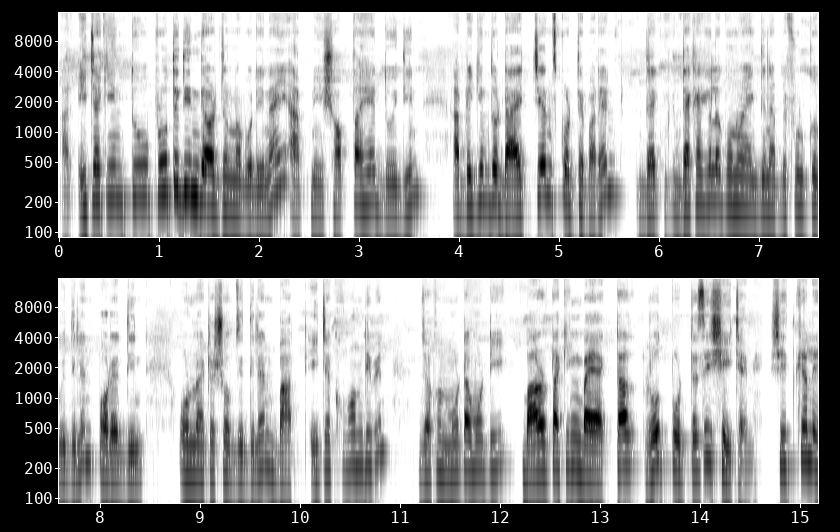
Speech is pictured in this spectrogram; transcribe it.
আর এটা কিন্তু প্রতিদিন দেওয়ার জন্য বলি নাই, আপনি সপ্তাহে দুই দিন, আপনি কিন্তু ডায়েট চেঞ্জ করতে পারেন। দেখ- গেল কোনো একদিন আপনি ফুলকপি দিলেন, পরের দিন অন্য একটা সবজি দিলেন বাট এটা কখন দিবেন? যখন মোটামুটি বারোটা কিংবা একটা রোদ পড়তেছে সেই টাইমে শীতকালে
